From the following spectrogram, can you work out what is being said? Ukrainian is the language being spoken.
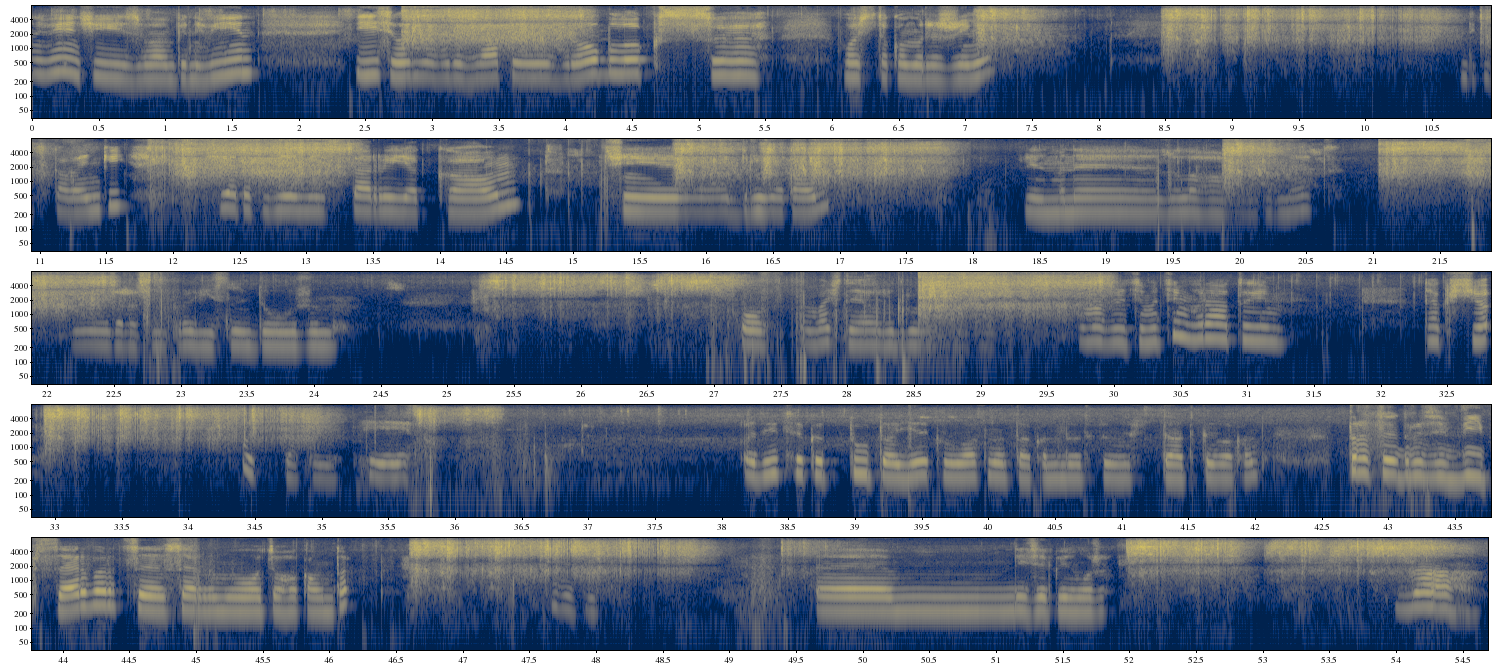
Пінгвінчі, з вами Пінгвін. І сьогодні я буду грати в Roblox ось в такому режимі. Такий цікавенький. Ще тут є мій старий аккаунт. Чи другий аккаунт. Блін, мене залагав інтернет. Він зараз він провіснуть должен. О, бачите, я вже другий. Я можу цим і цим грати. Так що. Ось так є. А дивіться, яка тут є класна атака. Ну. Да, такий аккаунт. Тож це, друзі, VIP сервер. Це сервер мого цього аккаунта. Ем, дивіться, як він може. На.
